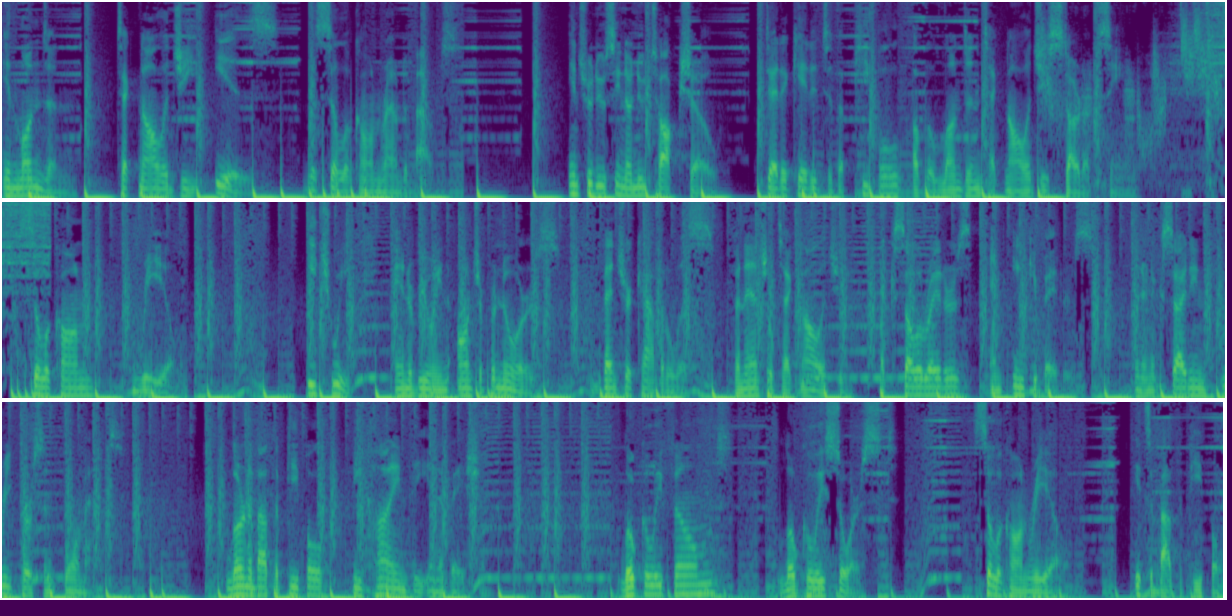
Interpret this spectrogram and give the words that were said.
In London, technology is the Silicon Roundabout. Introducing a new talk show dedicated to the people of the London technology startup scene Silicon Real. Each week, interviewing entrepreneurs, venture capitalists, financial technology, accelerators, and incubators in an exciting three person format. Learn about the people behind the innovation. Locally filmed, locally sourced. Silicon Real. It's about the people.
